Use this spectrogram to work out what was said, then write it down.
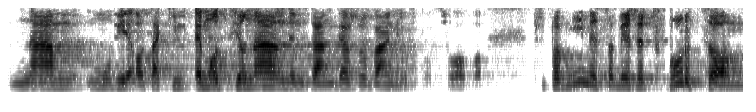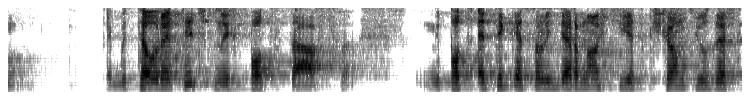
nam, mówię o takim emocjonalnym zaangażowaniu w to słowo. Przypomnijmy sobie, że twórcą jakby teoretycznych podstaw pod etykę Solidarności jest ksiądz Józef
